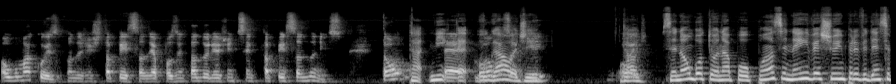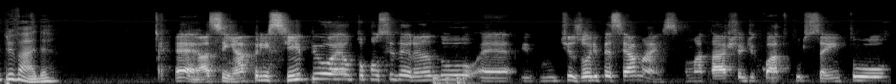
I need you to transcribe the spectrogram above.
alguma coisa. Quando a gente está pensando em aposentadoria, a gente sempre está pensando nisso. Então, tá. é, o Gaudi. Você não botou na poupança e nem investiu em previdência privada. É, assim, a princípio eu estou considerando é, um tesouro IPCA, uma taxa de 4%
